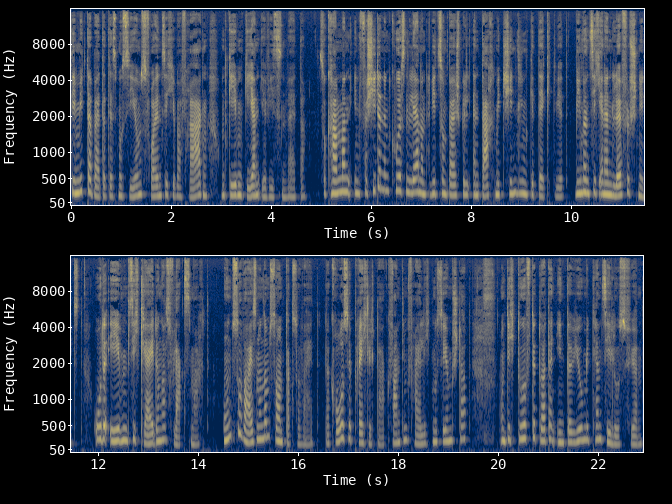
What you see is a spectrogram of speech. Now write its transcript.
Die Mitarbeiter des Museums freuen sich über Fragen und geben gern ihr Wissen weiter. So kann man in verschiedenen Kursen lernen, wie zum Beispiel ein Dach mit Schindeln gedeckt wird, wie man sich einen Löffel schnitzt oder eben sich Kleidung aus Flachs macht. Und so war es nun am Sonntag soweit. Der große Brecheltag fand im Freilichtmuseum statt und ich durfte dort ein Interview mit Herrn Silus führen,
